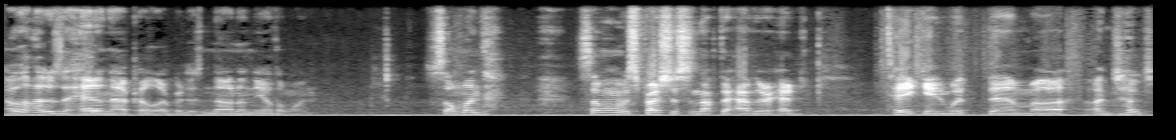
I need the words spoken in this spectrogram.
I love how there's a head on that pillar, but there's none on the other one. Someone, someone was precious enough to have their head taken with them uh, on judge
